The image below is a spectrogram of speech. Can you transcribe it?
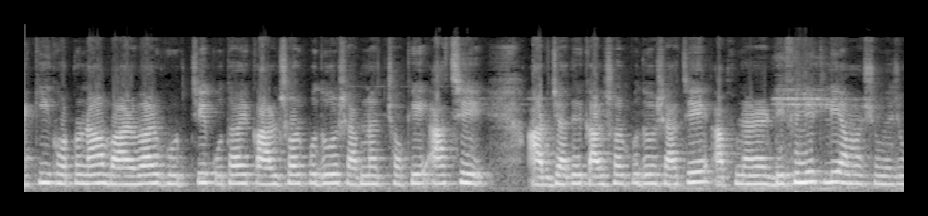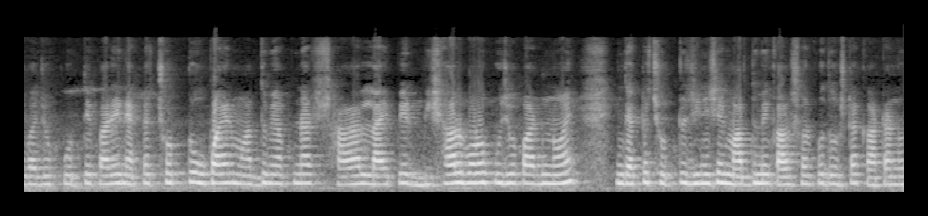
একই ঘটনা বারবার ঘটছে, কোথায় কালসর্পদোষ আপনার ছকে আছে? আর যাদের কালসর্পদোষ আছে, আপনারা ডেফিনেটলি আমার সঙ্গে যোগাযোগ করতে পারেন। একটা ছোট্ট উপায়ের মাধ্যমে আপনার সারা লাইফের বিশাল বড় পুজো পাঠ নয়, কিন্তু একটা ছোট্ট জিনিসের মাধ্যমে কালসর্পদোষটা কাটানো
